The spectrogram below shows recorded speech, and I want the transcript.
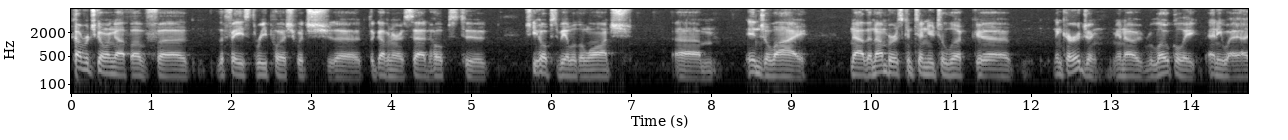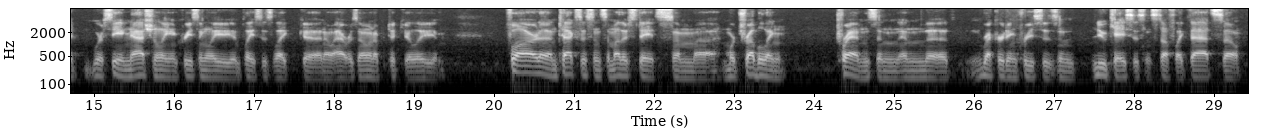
coverage going up of uh, the phase three push, which uh, the governor has said hopes to. She hopes to be able to launch um, in July. Now the numbers continue to look uh, encouraging. You know, locally anyway, I, we're seeing nationally increasingly in places like uh, you know Arizona, particularly, and Florida and Texas and some other states, some uh, more troubling trends and and uh, record increases in new cases and stuff like that. So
